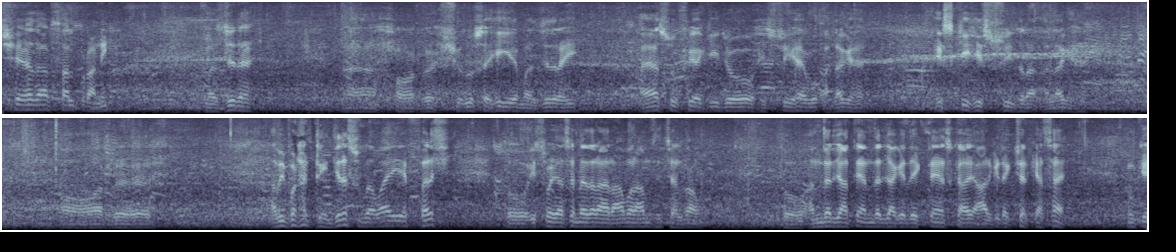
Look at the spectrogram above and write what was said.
छः हज़ार साल पुरानी मस्जिद है और शुरू से ही ये मस्जिद रही हया सूफिया की जो हिस्ट्री है वो अलग है इसकी हिस्ट्री ज़रा अलग है और अभी बड़ा डेंजरस हुआ हुआ है ये फ़र्श तो इस वजह से मैं ज़रा आराम आराम से चल रहा हूँ तो अंदर जाते हैं अंदर जाके देखते हैं इसका आर्किटेक्चर कैसा है क्योंकि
